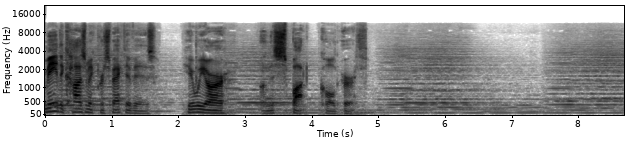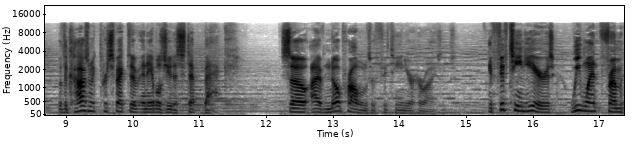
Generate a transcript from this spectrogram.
me, the cosmic perspective is here we are on this spot called Earth. But the cosmic perspective enables you to step back. So I have no problems with 15 year horizons. In 15 years, we went from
